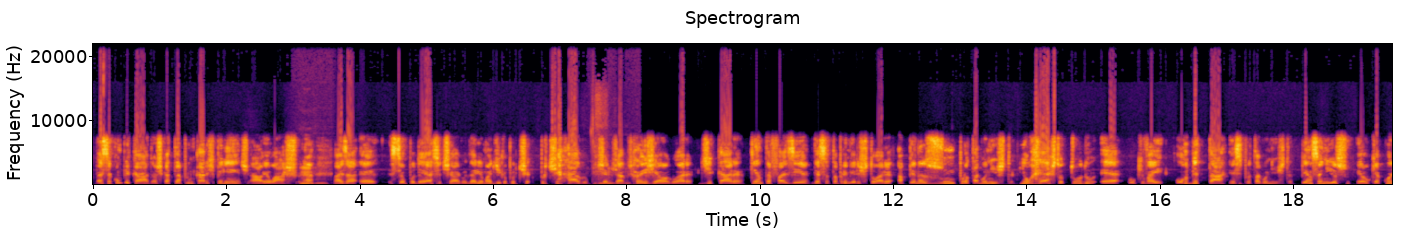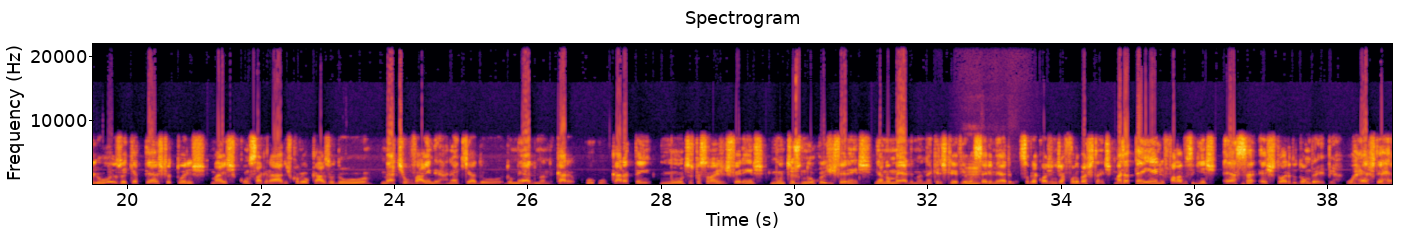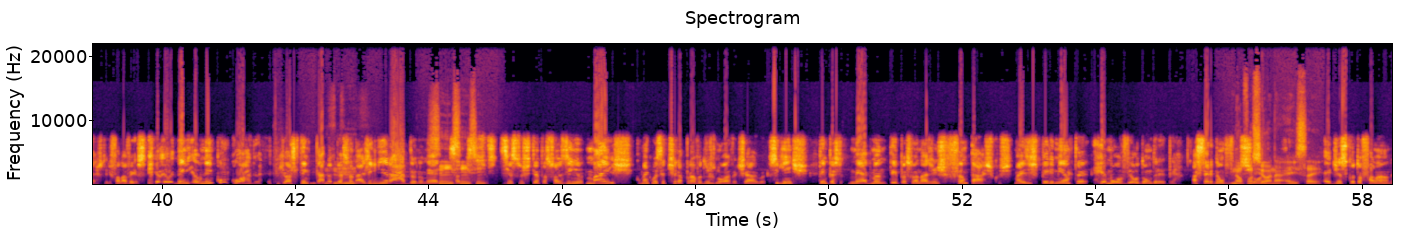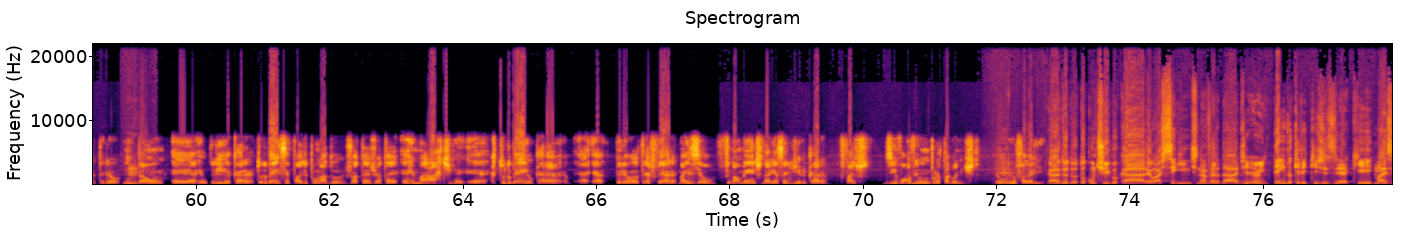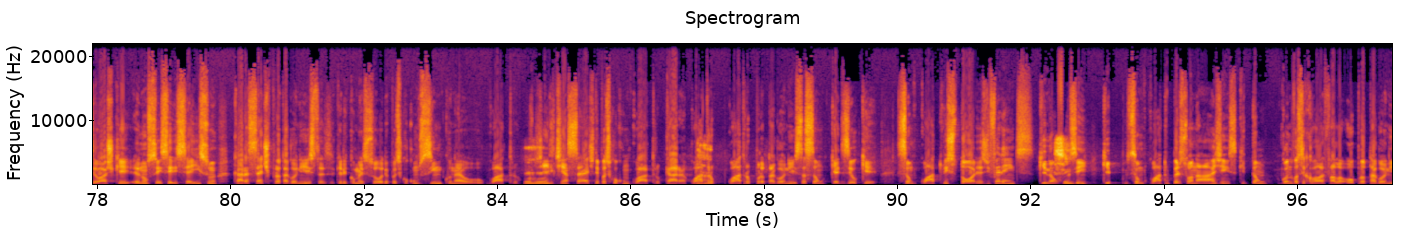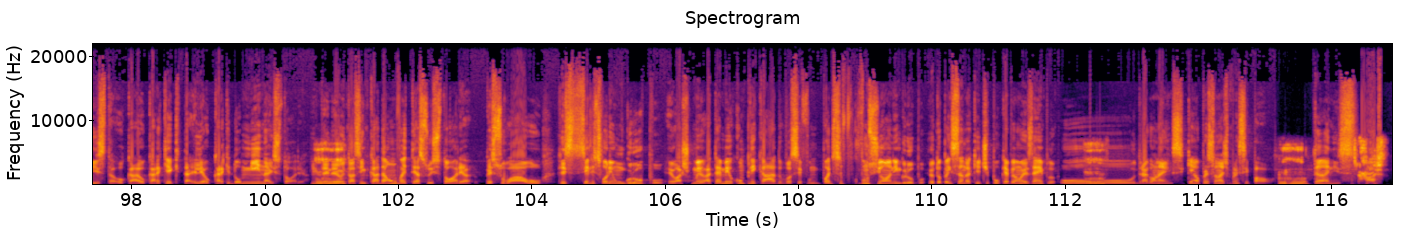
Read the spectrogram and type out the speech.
vai ser complicado. Acho que até para um cara experiente, ah, eu acho, né? uhum. né? Mas é, se eu pudesse, Thiago, eu daria uma dica pro, pro Thiago, pro. Thiago Rangel agora, de cara, tenta fazer dessa tua primeira história apenas um protagonista. E o resto tudo é o que vai orbitar esse protagonista. Pensa nisso. É o que é curioso é que até escritores mais consagrados, como é o caso do Matthew Weiner, né, que é do, do Madman, cara, o, o cara tem muitos personagens diferentes, muitos núcleos diferentes. Né, no Madman, né, que ele escreveu, uhum. a série Madman, sobre a qual a gente já falou bastante. Mas até ele falava o seguinte: essa é a história do Don Draper. O resto é resto. Ele falava isso. Eu, eu nem, eu nem concordo, porque eu acho que tem cada uhum. personagem irado no Madman, sim, sabe? Sim, sim. Se sustenta sozinho sozinho. Mas, como é que você tira a prova dos nove, Thiago? Seguinte, tem Madman tem personagens fantásticos, mas experimenta remover o Don Draper. A série não funciona. Não funciona, é isso aí. É disso que eu tô falando, entendeu? Uhum. Então, é, eu diria, cara, tudo bem, você pode ir pra um lado JJR Martin, é, é, tudo bem, o cara é, é, é entendeu? É fera. Mas eu finalmente daria essa dica, cara, faz desenvolve um protagonista. Eu, eu falaria. Ah, Dudu, eu tô contigo, cara. Eu acho o seguinte, na verdade, eu entendo o que ele quis dizer aqui, mas eu acho que, eu não sei se, ele, se é isso. Cara, sete protagonistas que ele começou, depois ficou com cinco, né, ou, ou quatro. Uhum. Ele tinha sete, depois ficou com quatro. Cara, quatro, uhum. quatro protagonistas são, quer dizer o quê? São quatro histórias diferentes. Que não, Sim. assim, que são quatro personagens que estão quando você fala o protagonista, o cara, o cara que, que tá, ele é o cara que domina a história, entendeu? Uhum. Então, assim, cada um vai ter a sua história pessoal, ou que se eles forem um grupo, eu acho meio, até meio complicado você. Pode ser funcione em grupo. Eu tô pensando aqui, tipo, quer ver um exemplo? O, uhum. o Dragonlance, quem é o personagem principal? Uhum. Tannis.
